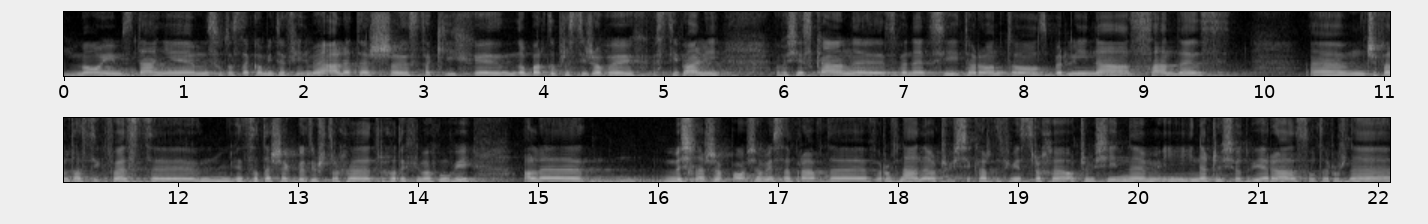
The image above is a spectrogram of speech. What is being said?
moim zdaniem są to znakomite filmy, ale też z takich no, bardzo prestiżowych festiwali. Właśnie z Cannes, z Wenecji, Toronto, z Berlina, z Sundance, czy Fantastic Fest, więc to też jakby już trochę, trochę o tych filmach mówi, ale myślę, że poziom jest naprawdę wyrównany. Oczywiście każdy film jest trochę o czymś innym i inaczej się odbiera. Są te różne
